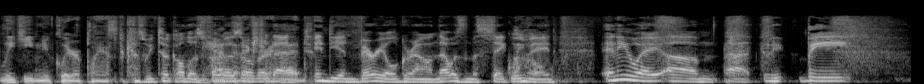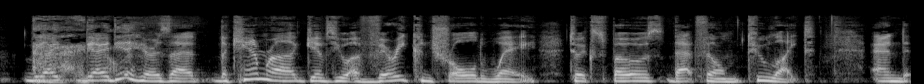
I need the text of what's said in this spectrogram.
leaky nuclear plant. because we took all those We photos that over that head. Indian burial ground. That was the mistake we Oh. made. Anyway, um, uh, the, the, the, Ah, i- I the idea here is that the camera gives you a very controlled way to expose that film to light. And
